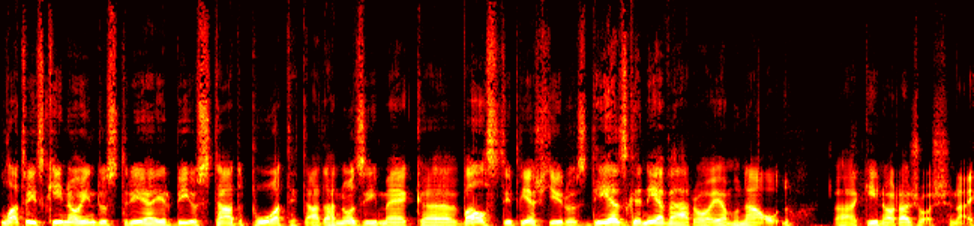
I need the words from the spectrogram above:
Latvijas kino industrijā ir bijusi tāda pote, tādā nozīmē, ka valsts ir piešķīrusi diezgan ievērojamu naudu uh, kino ražošanai.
